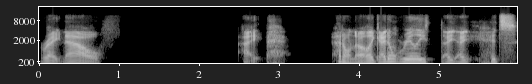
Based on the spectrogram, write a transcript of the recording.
right now, I I don't know. Like I don't really I, I it's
